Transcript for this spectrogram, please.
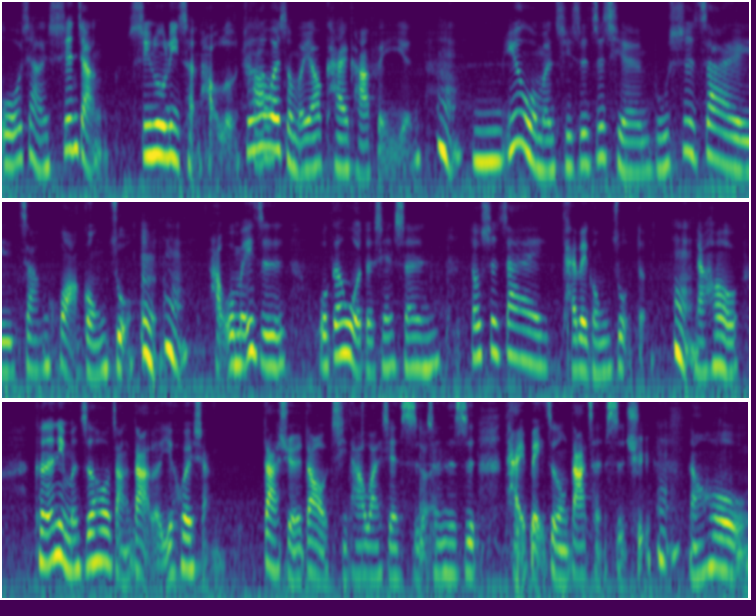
我想先讲。心路历程好了，就是为什么要开咖啡烟？嗯嗯，因为我们其实之前不是在彰化工作，嗯嗯，好，我们一直我跟我的先生都是在台北工作的，嗯，然后可能你们之后长大了也会想大学到其他外县市，甚至是台北这种大城市去，嗯，然后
